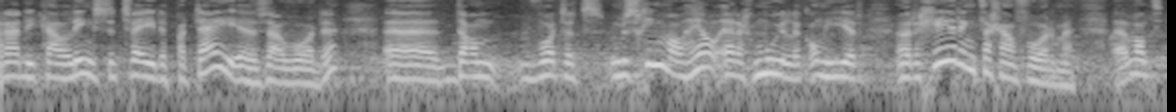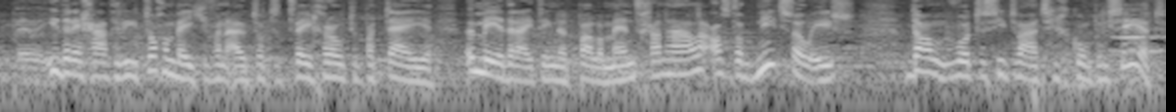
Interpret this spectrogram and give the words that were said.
Radicaal Links de tweede partij uh, zou worden... Uh, dan wordt het misschien wel heel erg moeilijk om hier een regering te gaan vormen. want iedereen gaat er hier toch een beetje van uit dat de twee grote partijen... een meerderheid in het parlement gaan halen. Als dat niet zo is, dan wordt de situatie gecompliceerd.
